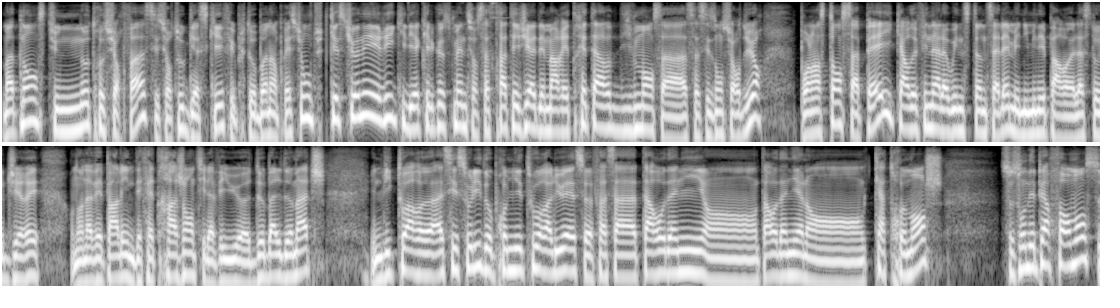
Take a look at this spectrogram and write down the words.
Maintenant, c'est une autre surface et surtout Gasquet fait plutôt bonne impression. Tu te questionnais, Eric, il y a quelques semaines sur sa stratégie à démarrer très tardivement sa, saison sur dur. Pour l'instant, ça paye. Quart de finale à Winston-Salem, éliminé par euh, Laszlo Djere. On en avait parlé, une défaite rageante. Il avait eu euh, deux balles de match. Une victoire euh, assez solide au premier tour à l'US face à Taro, en, Daniel en 4 manches. Ce sont des performances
